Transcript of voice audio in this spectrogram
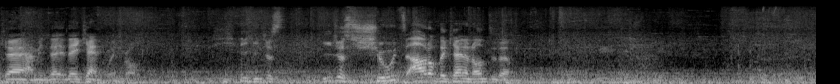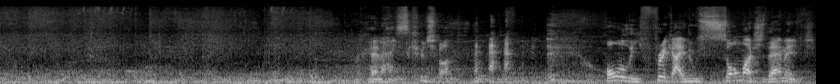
Okay, I mean they, they can't win, bro. he just he just shoots out of the cannon onto them. Nice, good job. Holy frick, I do so much damage.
